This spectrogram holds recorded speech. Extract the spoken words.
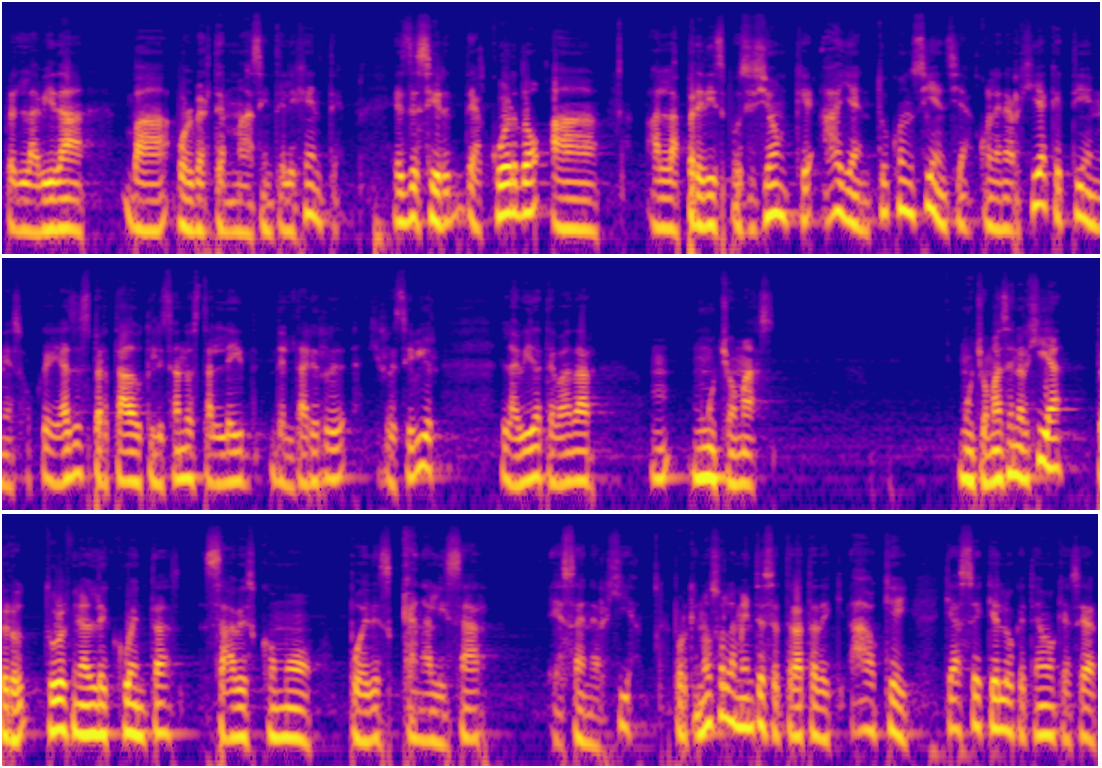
pues la vida va a volverte más inteligente. Es decir, de acuerdo a, a la predisposición que haya en tu conciencia, con la energía que tienes o que has despertado utilizando esta ley del dar y, recibir, la vida te va a dar mucho más mucho más energía, pero tú al final de cuentas sabes cómo puedes canalizar esa energía. Porque no solamente se trata de que, ah, ok, ya sé qué es lo que tengo que hacer,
